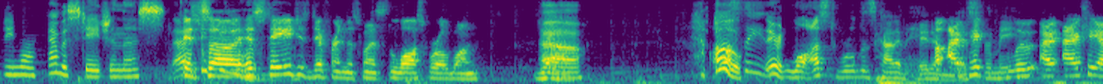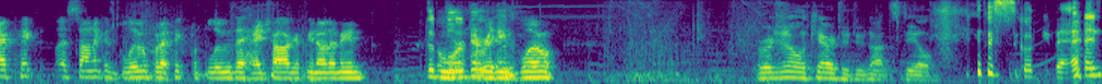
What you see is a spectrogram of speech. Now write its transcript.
Do you not have a stage in this? that It's uh his stage is different this one, it's the Lost World one. Yeah. Uh, oh, Honestly, there. Lost World is kind of hit Uh, and I picked for me. blue I actually I picked uh, Sonic as blue, but I picked the blue the Hedgehog if you know what I mean. The blue. blue everything's blue. Original character, do not steal. this is going to be bad.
